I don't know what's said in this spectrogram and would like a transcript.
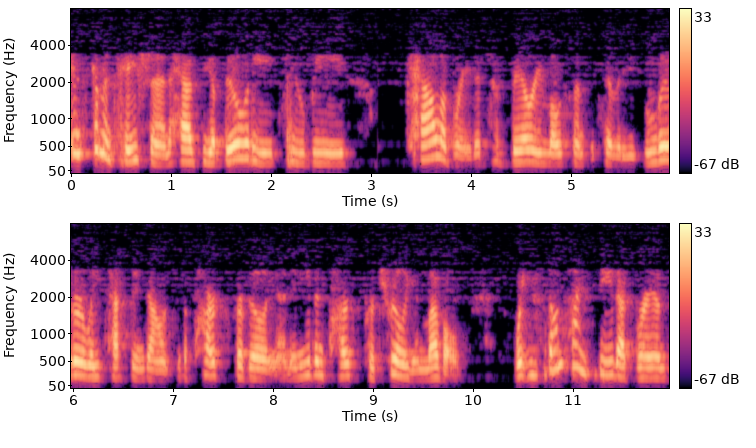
instrumentation has the ability to be calibrated to very low sensitivities, literally testing down to the parts per billion and even parts per trillion levels. What you sometimes see that brands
